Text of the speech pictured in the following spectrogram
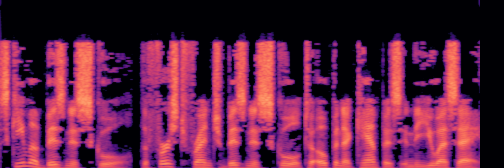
SKEMA Business School, the first French business school to open a campus in the USA.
